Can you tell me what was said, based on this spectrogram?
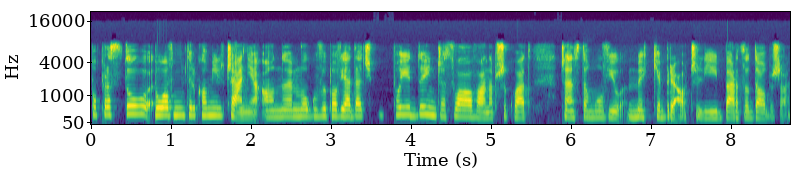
po prostu było w nim tylko milczenie. On mógł wypowiadać pojedyncze słowa, na przykład często mówił mycket bra, czyli bardzo dobrze.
